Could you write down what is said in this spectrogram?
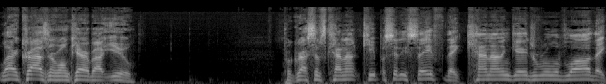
Larry Krasner won't care about you. Progressives cannot keep a city safe. They cannot engage a rule of law. They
